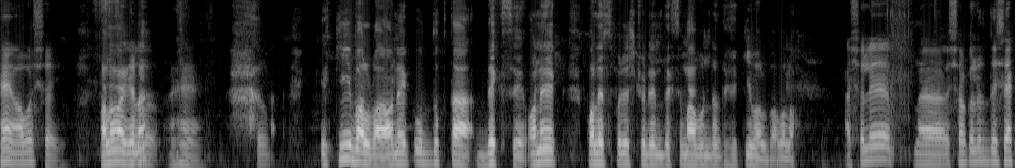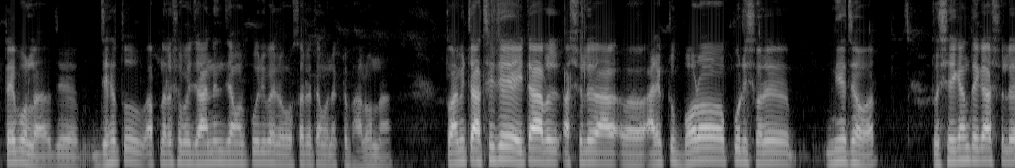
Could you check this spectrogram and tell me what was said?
হ্যাঁ অবশ্যই। ভালো লাগে না? হ্যাঁ কি বলবা? অনেক উদ্যোক্তা দেখছে অনেক কলেজ পড়ে স্টুডেন্ট দেখছে মা বোনরা দেখে কি বলবা বলো। আসলে সকলের উদ্দেশ্যে একটাই বলা যে যেহেতু আপনারা সবাই জানেন যে আমার পরিবারের অবস্থাটা তেমন একটা ভালো না তো আমি চাচ্ছি যে এটা আরও আসলে আরেকটু বড় পরিসরে নিয়ে যাওয়ার। তো সেইখান থেকে আসলে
